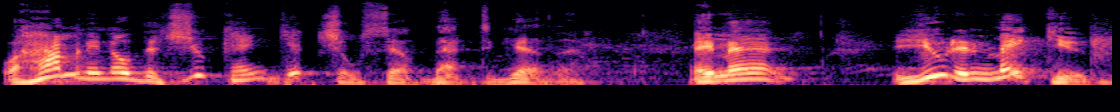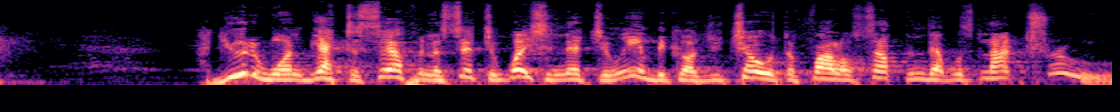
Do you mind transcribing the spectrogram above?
Well, how many know that you can't get yourself back together? Amen? You didn't make you. You the one got yourself in the situation that you're in because you chose to follow something that was not true.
